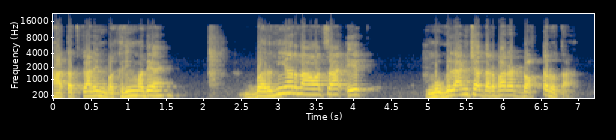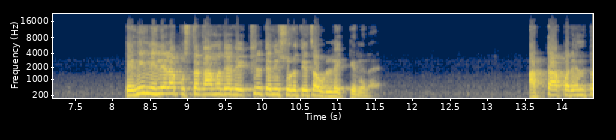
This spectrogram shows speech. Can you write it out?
हा तत्कालीन बखरींमध्ये आहे. बर्नियर नावाचा एक मुघलांच्या दरबारात डॉक्टर होता. त्यांनी लिहिलेल्या पुस्तकामध्ये देखील त्यांनी सुरतेचा उल्लेख केलेला आहे. आतापर्यंत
